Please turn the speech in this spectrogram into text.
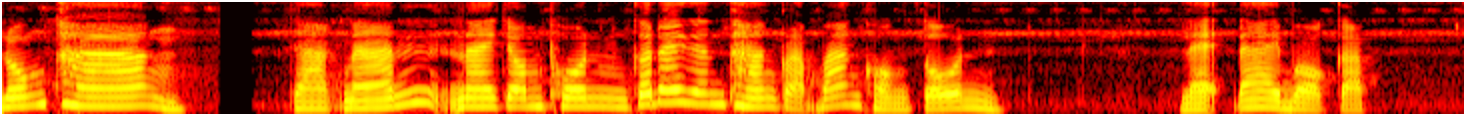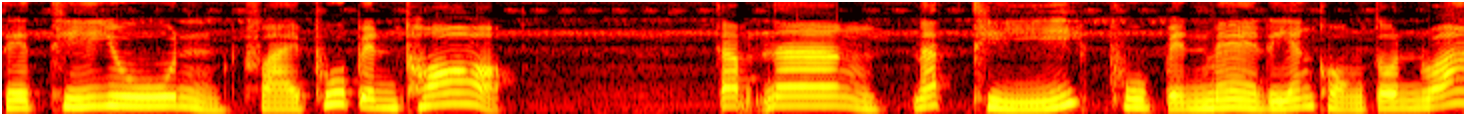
หลงทาง จากนั้นนายจอมพลก็ได้เดินทางกลับบ้านของตน และได้บอกกับเศรษฐียูนฝ่ายผู้เป็นพ่อ กับนางนัตถีผู้เป็นแม่เลี้ยงของตนว่า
